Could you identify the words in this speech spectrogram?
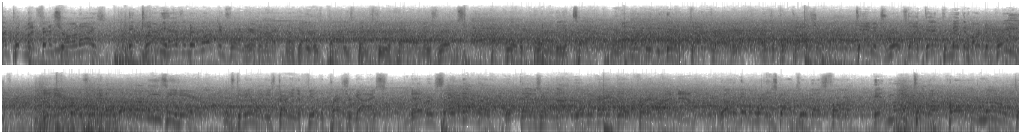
I'm putting my finisher on ice. It clearly hasn't been working for him here tonight. My God, his body's been through hell, and his ribs have bore the brunt of the attack. And I hope we can get a doctor out here as a precaution. Damaged ribs like that can make it hard to breathe. Dean Ambrose looking a little uneasy here. Looks to me like he's starting to feel the pressure, guys. Never say never, but things are not looking very good for him right now. Well, given what he's gone through thus far, it might take a bold move to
